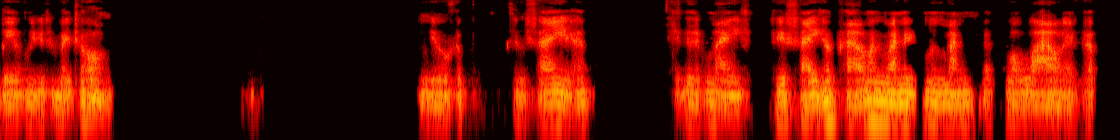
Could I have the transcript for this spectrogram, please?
เปลวไม่ได้ตะไบทอง เดี๋ยวครับขึ้นไซครับเกิดใหม่คือใสขาวๆมันมันมันมันแบบวาวๆเลยครับ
